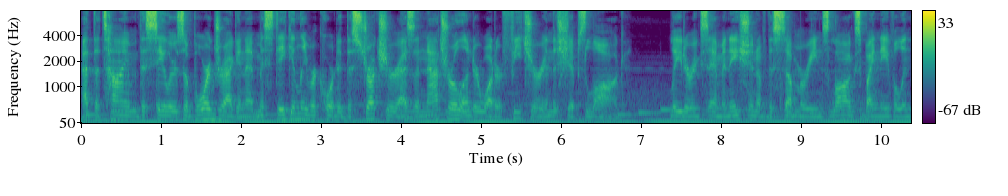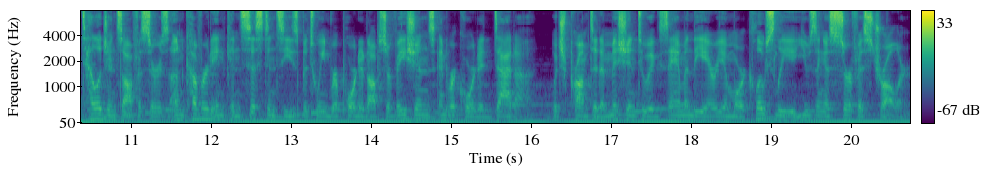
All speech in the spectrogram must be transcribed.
At the time, the sailors aboard Dragonet mistakenly recorded the structure as a natural underwater feature in the ship's log. Later examination of the submarine's logs by naval intelligence officers uncovered inconsistencies between reported observations and recorded data, which prompted a mission to examine the area more closely using a surface trawler.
